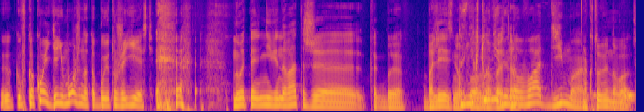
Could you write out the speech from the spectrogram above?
Э, В какой день можно это будет уже есть? Ну это не виновата же, как бы, болезнь, Да условно, никто не в этом. виноват, Дима. А кто виноват,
